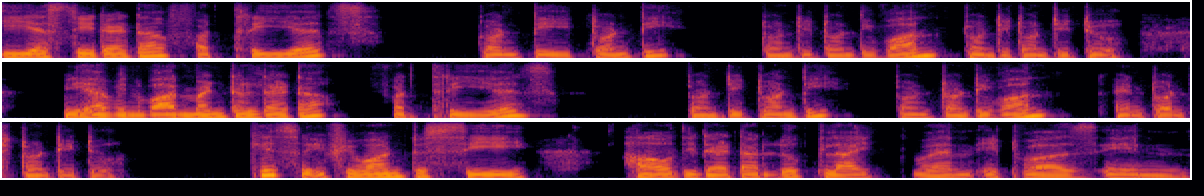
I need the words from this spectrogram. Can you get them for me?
ESG data for three years, 2020, 2021, 2022. We have environmental data for three years, 2020, 2021, and 2022. Okay, so if you want to see how the data looked like when it was in,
